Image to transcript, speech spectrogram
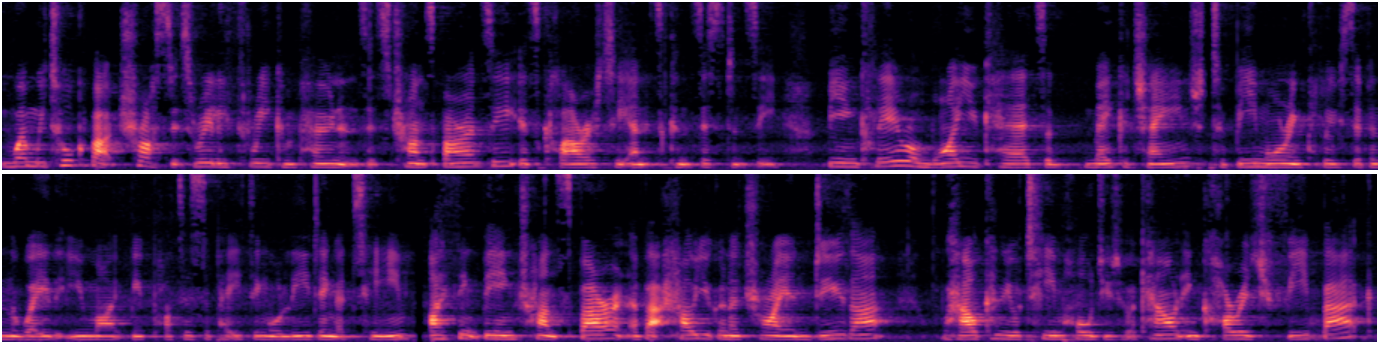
when we talk about trust, it's really three components it's transparency, it's clarity, and it's consistency. Being clear on why you care to make a change, to be more inclusive in the way that you might be participating or leading a team. I think being transparent about how you're going to try and do that. How can your team hold you to account? Encourage feedback.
